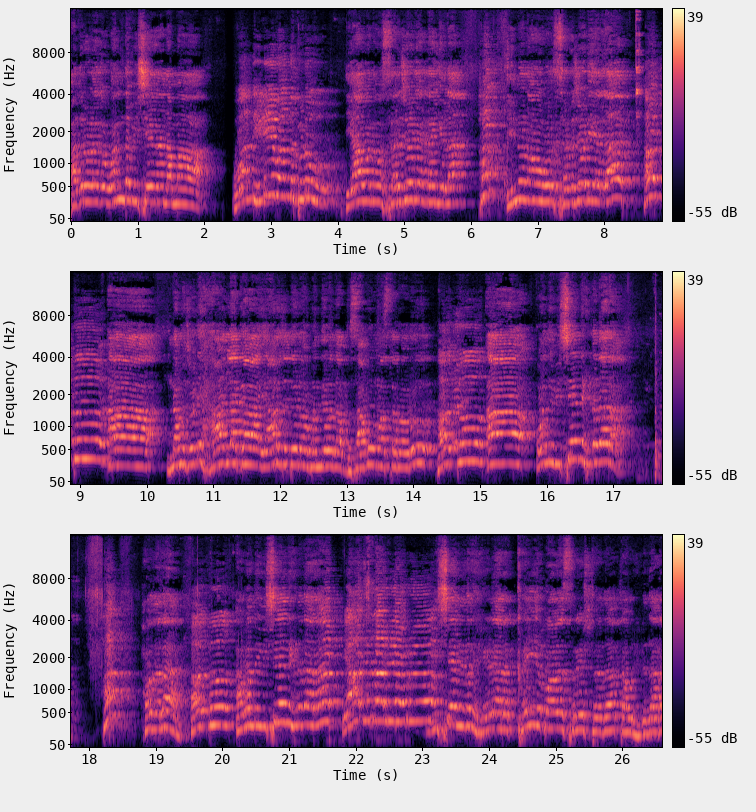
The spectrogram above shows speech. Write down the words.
ಅದರೊಳಗೆ ಒಂದ ವಿಷಯನ ನಮ್ಮ ಒಂದ್ ಹಿಡಿ ಒಂದು ಬಿಡು. ಯಾವ ನಾವು ಸರ್ಜೋಡಿ ಅನ್ನಂಗಿಲ್ಲ. ಇನ್ನು ನಾವು ಅವ್ರ ಸರ್ಜೋಡಿ ಅಲ್ಲ. ಹೌದು. ಆ ನಮ್ಮ ಜೋಡಿ ಹಾಡ್ಲಾಕ ಯಾರ ಜೊತೆ ನಾವು ಬಂದಿರೋದ ಸಾಬು ಮಾಸ್ತರ್ ಅವರು. ಹೌದು. ಆ ಒಂದು ವಿಷಯನ ಹಿಡಿದಾರ. ಹೌದಲ್ಲ? ಹೌದು. ಒಂದು ವಿಷಯನ ಹಿಡಿದಾರ? ಹಿಡಿದಾರ್ರಿ ಅವರು? ವಿಷಯ ಹಿಡಿದ್ರೆ ಹೇಳ್ಯಾರ ಕೈ ಬಹಳ ಶ್ರೇಷ್ಠದ ಅವ್ರು ಹಿಡಿದಾರ.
